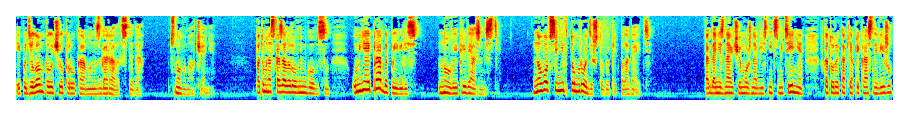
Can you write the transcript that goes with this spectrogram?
и по делам получил по рукам. Он сгорал от стыда. Снова молчание. Потом она сказала ровным голосом, «У меня и правда появились новые привязанности, но вовсе не в том роде, что вы предполагаете. Тогда не знаю, чем можно объяснить смятение, в которое, как я прекрасно вижу,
